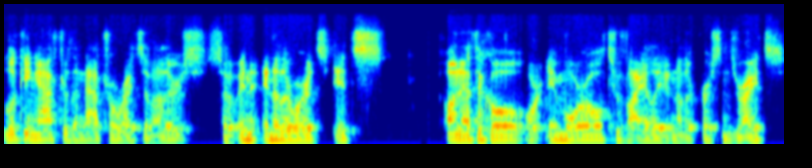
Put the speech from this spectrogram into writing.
looking after the natural rights of others. So, in, in other words, it's unethical or immoral to violate another person's rights.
